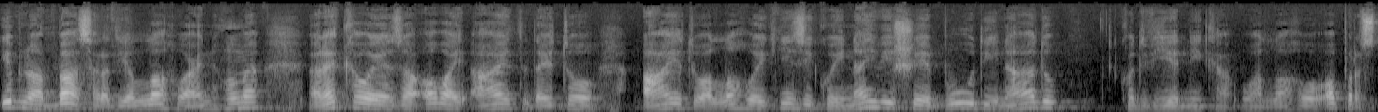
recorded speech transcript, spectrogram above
Ibn Abbas radijallahu anhuma rekao je za ovaj ajet da je to ajetu Allahove knjizi koji najviše budi nadu kod vjernika u Allahov oprost.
